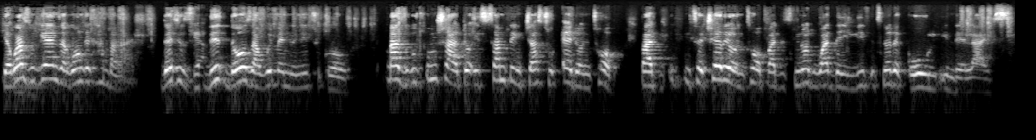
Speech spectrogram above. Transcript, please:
ngiyakwazi ukuyenza konke kuhamba kahle that is yeah. those are women you need to grow bazi ukuthi umshado is something just to add on top but it's a cherry on top but it's not what they live it's not a goal in their lives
